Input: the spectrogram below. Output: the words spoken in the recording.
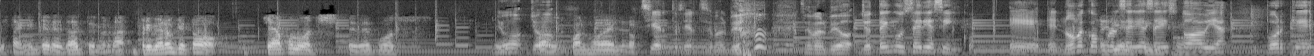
es tan interesante, ¿verdad? Primero que todo, ¿qué Apple Watch tenés vos? Yo, yo, ¿Cuál, modelo? Cierto, cierto, se me olvidó. se me olvidó. Yo tengo un Serie 5. Eh, eh, no me compro el Serie 6 todavía porque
